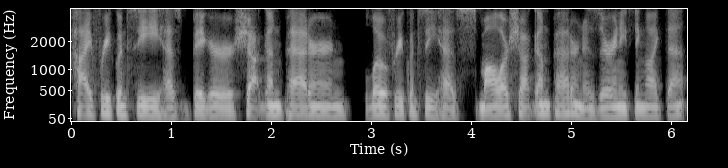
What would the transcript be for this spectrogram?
high frequency has bigger shotgun pattern low frequency has smaller shotgun pattern? Is there anything like that?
